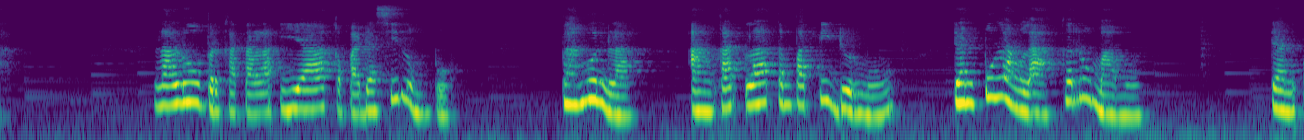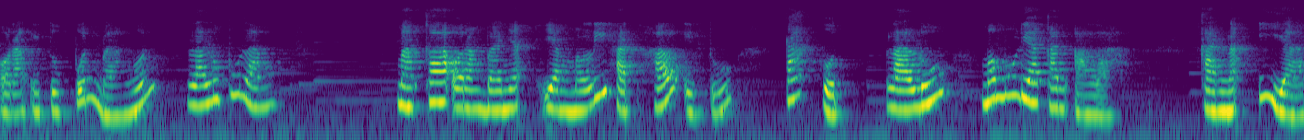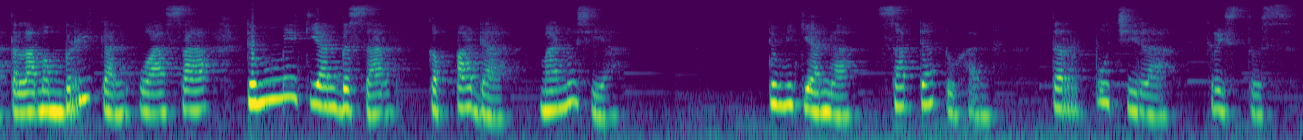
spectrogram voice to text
Lalu berkatalah ia kepada si lumpuh, "Bangunlah, angkatlah tempat tidurmu, dan pulanglah ke rumahmu." Dan orang itu pun bangun, lalu pulang. Maka orang banyak yang melihat hal itu takut, lalu memuliakan Allah karena ia telah memberikan kuasa demikian besar kepada manusia. Demikianlah sabda Tuhan. Terpujilah Kristus.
